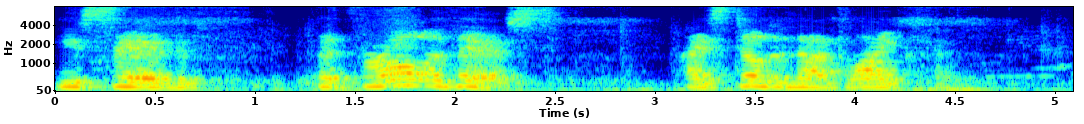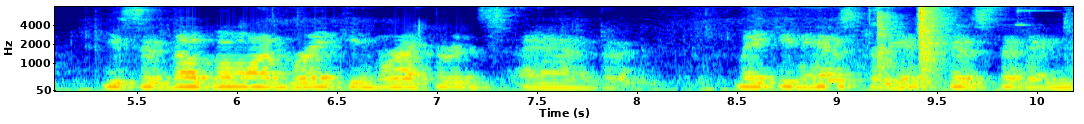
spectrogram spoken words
He said, but for all of this, I still do not like them. He said they'll go on breaking records and uh, making history. It's just that in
